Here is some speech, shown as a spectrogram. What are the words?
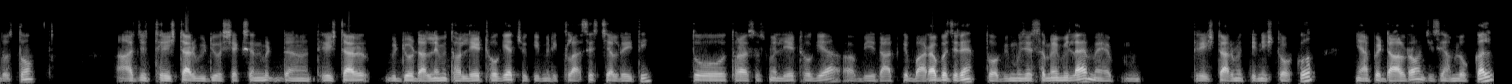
दोस्तों, आज थ्री स्टार वीडियो सेक्शन में थ्री स्टार वीडियो डालने में थोड़ा लेट हो गया क्योंकि मेरी क्लासेस चल रही थी। तो थोड़ा सा उसमें लेट हो गया। अभी रात के बारह बज रहे हैं तो अभी मुझे समय मिला है। मैं थ्री स्टार में तीन स्टॉक को यहाँ पे डाल रहा हूँ, जिसे हम लोग कल,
